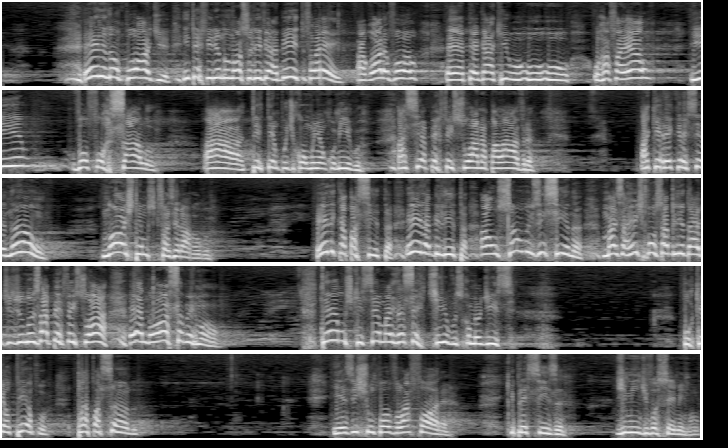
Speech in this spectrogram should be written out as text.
Ele não pode interferir no nosso livre-arbítrio e falar: ei, agora eu vou é, pegar aqui o, o, o, o Rafael e vou forçá-lo a ter tempo de comunhão comigo, a se aperfeiçoar na palavra, a querer crescer. Não! Nós temos que fazer algo. Ele capacita, Ele habilita, a unção nos ensina, mas a responsabilidade de nos aperfeiçoar é nossa, meu irmão. Temos que ser mais assertivos, como eu disse, porque o tempo está passando. E existe um povo lá fora que precisa de mim, de você, meu irmão.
